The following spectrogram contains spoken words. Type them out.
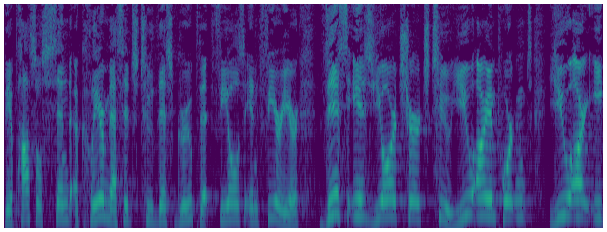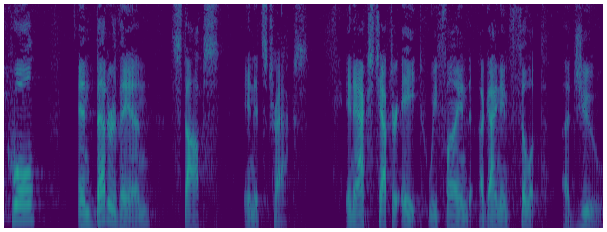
the apostles send a clear message to this group that feels inferior. This is your church too. You are important, you are equal, and better than stops in its tracks. In Acts chapter 8, we find a guy named Philip, a Jew,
